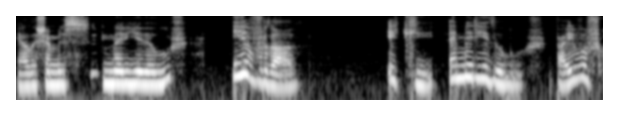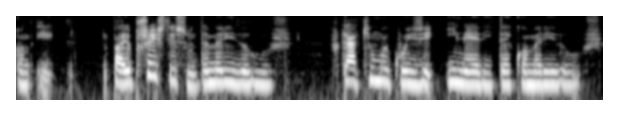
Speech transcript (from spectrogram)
Ela chama-se Maria da Luz. E a verdade é que a Maria da Luz, pá, eu vou-vos contar. Pá, eu puxei este assunto, a Maria da Luz, porque há aqui uma coisa inédita com a Maria da Luz,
